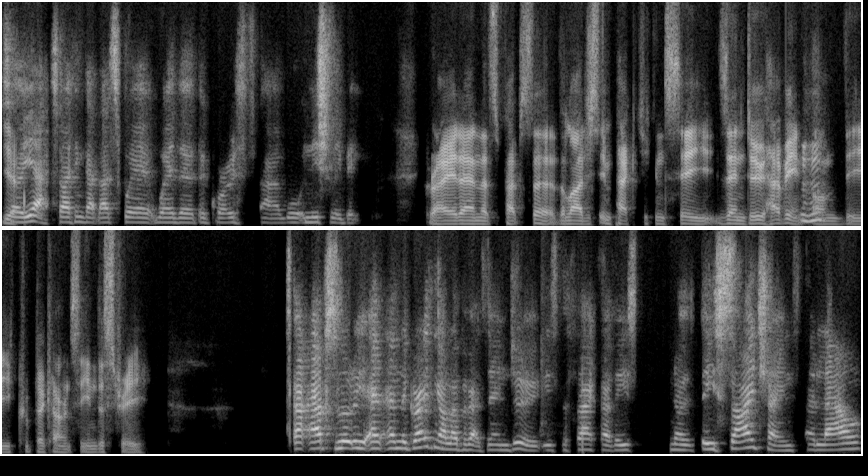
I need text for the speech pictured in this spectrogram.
Yeah. So yeah, so I think that that's where where the the growth uh, will initially be. Great, and that's perhaps the, the largest impact you can see Zendoo having mm -hmm. on the cryptocurrency industry. Uh, absolutely, and, and the great thing I love about Zendoo is the fact that these, you know, these side chains allow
